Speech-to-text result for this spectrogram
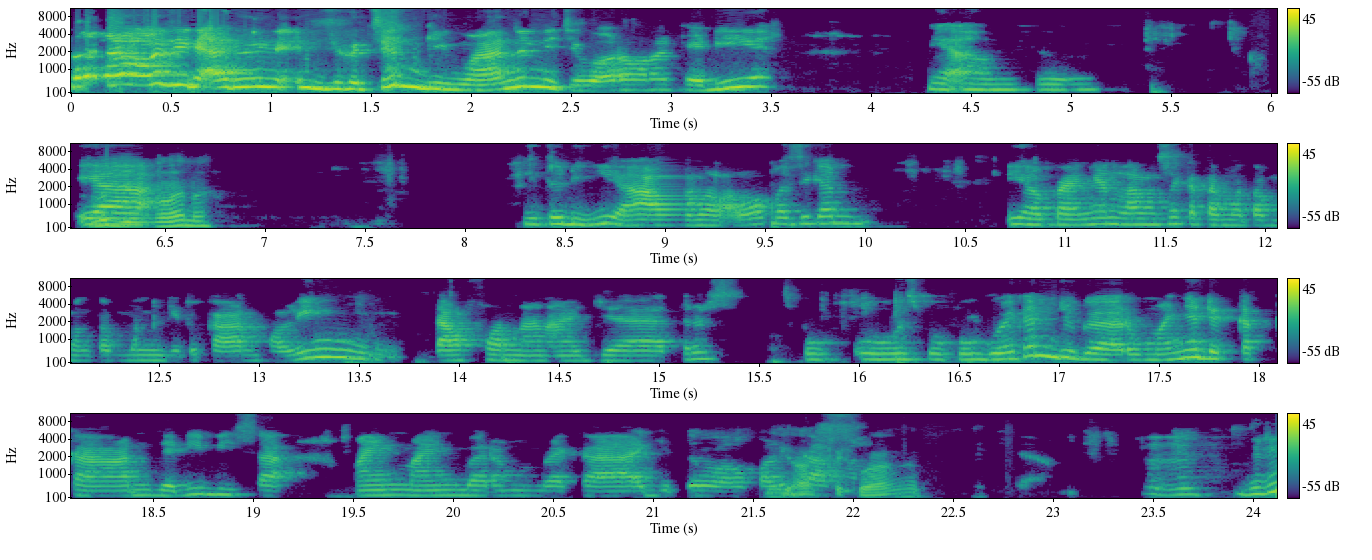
tahu sih, aduh ini Jocan gimana nih coba orang-orang kayak dia. Ya ampun. Lu Ya, gimana? itu dia awal-awal pasti kan ya pengen lah maksudnya ketemu teman-teman gitu kan paling teleponan aja terus sepupu sepupu gue kan juga rumahnya deket kan jadi bisa main-main bareng mereka gitu paling Ih, asik banget. Mm-mm. Jadi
